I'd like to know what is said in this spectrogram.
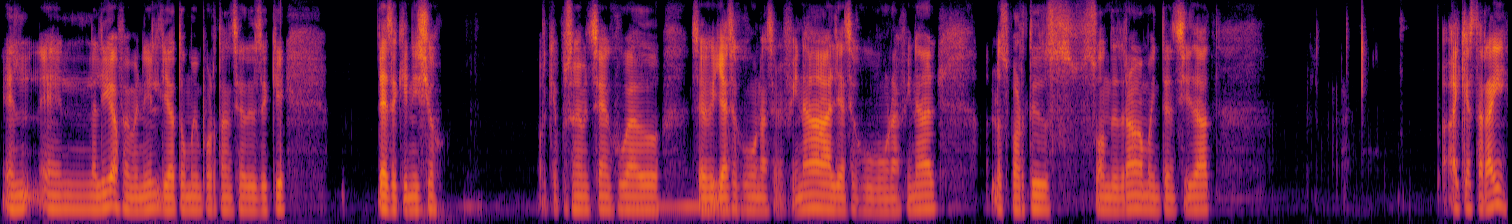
en, en la Liga Femenil ya tomó importancia desde que, desde que inició. Porque pues obviamente se han jugado, se, ya se jugó una semifinal, ya se jugó una final. Los partidos son de drama, intensidad. Hay que estar ahí.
